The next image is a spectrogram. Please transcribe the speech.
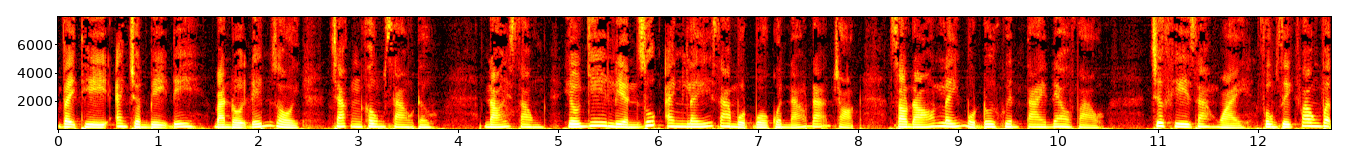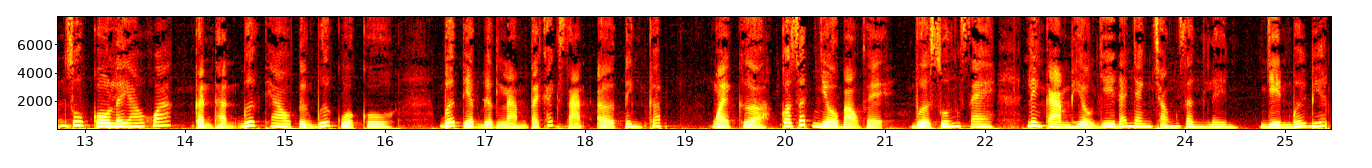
vậy thì anh chuẩn bị đi. Bà nội đến rồi, chắc không sao đâu. Nói xong, Hiếu Nhi liền giúp anh lấy ra một bộ quần áo đã chọn. Sau đó lấy một đôi khuyên tai đeo vào. Trước khi ra ngoài, Phùng Dịch Phong vẫn giúp cô lấy áo khoác, cẩn thận bước theo từng bước của cô. Bữa tiệc được làm tại khách sạn ở tinh cấp. Ngoài cửa có rất nhiều bảo vệ. Vừa xuống xe, linh cảm Hiểu Nhi đã nhanh chóng dâng lên. Nhìn mới biết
